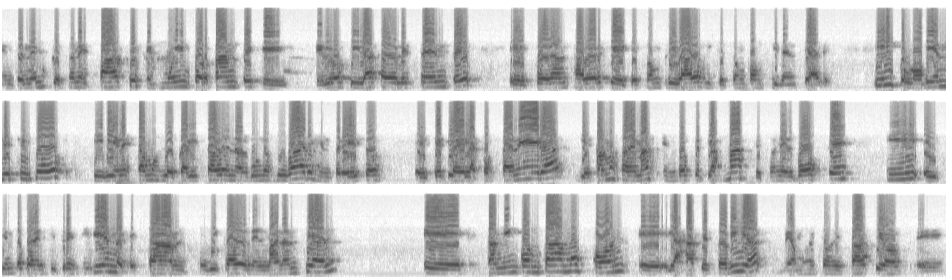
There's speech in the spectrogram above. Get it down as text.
entendemos que son espacios que es muy importante que, los y las adolescentes puedan saber que son privados y que son confidenciales. Y como bien decís vos, si bien estamos localizados en algunos lugares, entre ellos el Tecla de la Costanera, y estamos además en dos teclas más, que son el Bosque y el 143 Vivienda, que están ubicados en el Manantial. Eh, también contamos con eh, las asesorías, digamos, estos espacios eh,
